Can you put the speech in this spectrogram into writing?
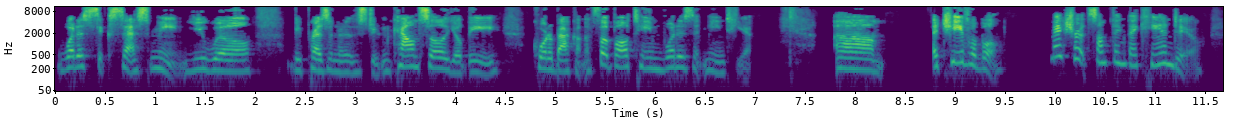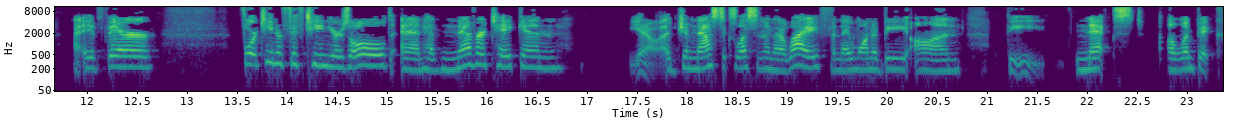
What does success mean? You will be president of the student council, you'll be quarterback on the football team. What does it mean to you? Um, achievable. Make sure it's something they can do. If they're 14 or 15 years old and have never taken you know a gymnastics lesson in their life and they want to be on the next Olympic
